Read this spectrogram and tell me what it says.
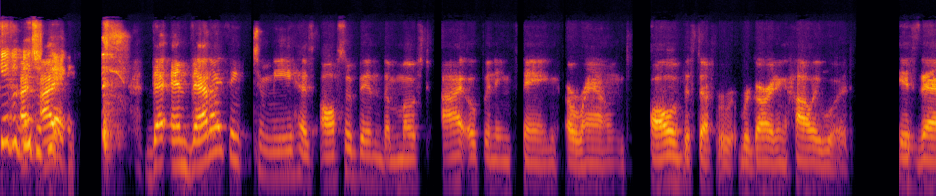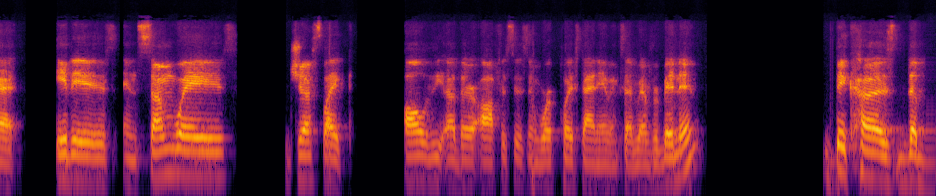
Give a bitch I, a chance. That and that I think to me has also been the most eye-opening thing around all of the stuff re- regarding Hollywood is that it is in some ways just like all of the other offices and workplace dynamics I've ever been in because the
